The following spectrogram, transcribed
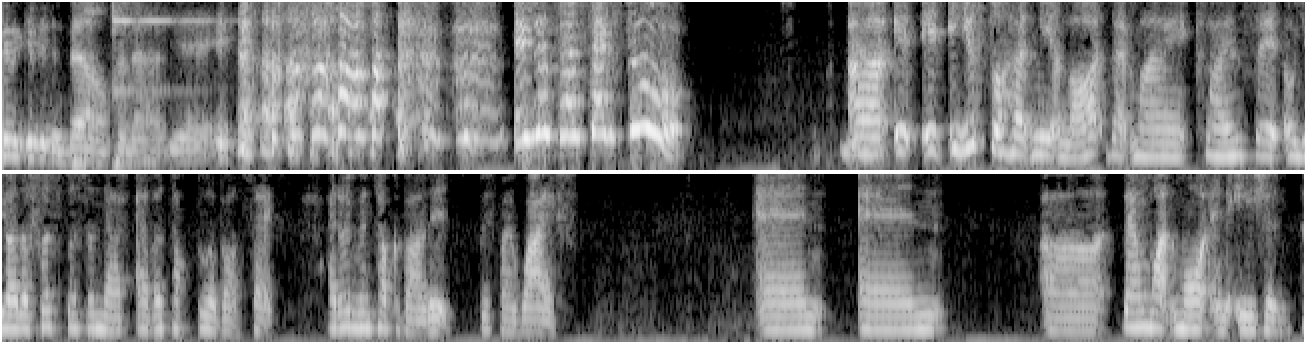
going to give you the bell for that. Yay! Asians have sex too. Yeah. Uh, it, it, it used to hurt me a lot that my clients said, Oh, you're the first person that I've ever talked to about sex. I don't even talk about it with my wife. And and uh, then what more an Asian?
